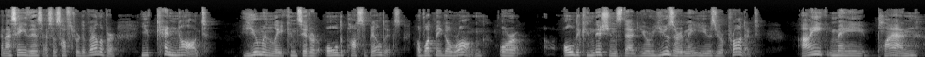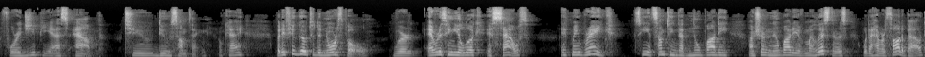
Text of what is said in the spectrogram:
and I say this as a software developer, you cannot humanly consider all the possibilities of what may go wrong or all the conditions that your user may use your product. I may plan for a GPS app to do something, okay? But if you go to the North Pole, where everything you look is south, it may break. See, it's something that nobody, I'm sure nobody of my listeners would have ever thought about,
